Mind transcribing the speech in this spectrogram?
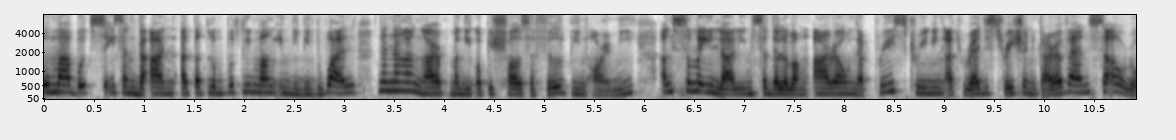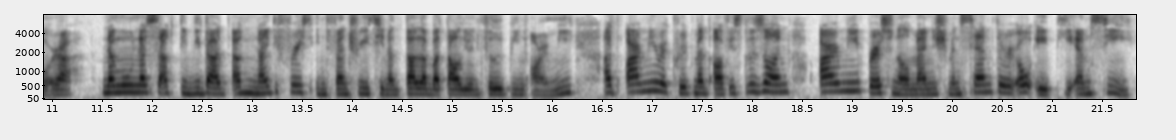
Umabot sa isang daan at 35 individual na nangangarap maging opisyal sa Philippine Army ang sumailalim sa dalawang araw na pre-screening at registration caravan sa Aurora. Nanguna sa aktibidad ang 91st Infantry Sinagtala Battalion Philippine Army at Army Recruitment Office Luzon, Army Personnel Management Center o APMC.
